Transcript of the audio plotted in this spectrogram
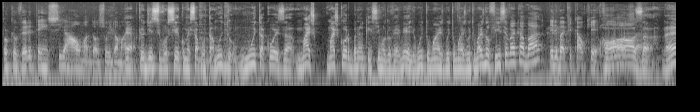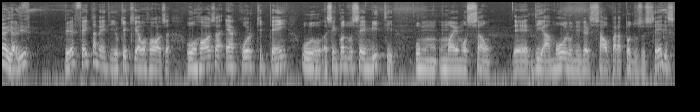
Porque o verde tem em si a alma do azul e do amarelo. É, porque eu disse, se você começar a botar muito, muita coisa, mais, mais cor branca em cima do vermelho, muito mais, muito mais, muito mais, no fim você vai acabar... Ele vai ficar o quê? Rosa, rosa. né? E aí... Perfeitamente. E o que, que é o rosa? O rosa é a cor que tem, o, assim, quando você emite um, uma emoção é, de amor universal para todos os seres,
